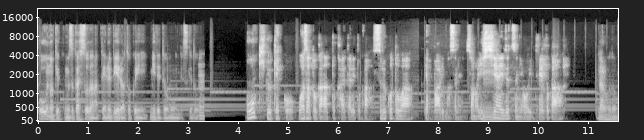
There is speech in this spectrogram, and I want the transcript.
追うの結構難しそうだなって NBL は特に見てて思うんですけど。うん。大きく結構わざとガラッと変えたりとかすることはやっぱありますね。その一試合ずつにおいてとか、なるほど。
